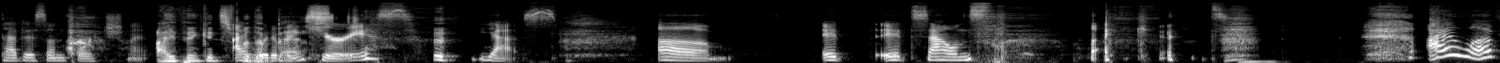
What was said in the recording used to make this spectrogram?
That is unfortunate. I think it's for I the would have been curious. yes. Um, it it sounds like it. I love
